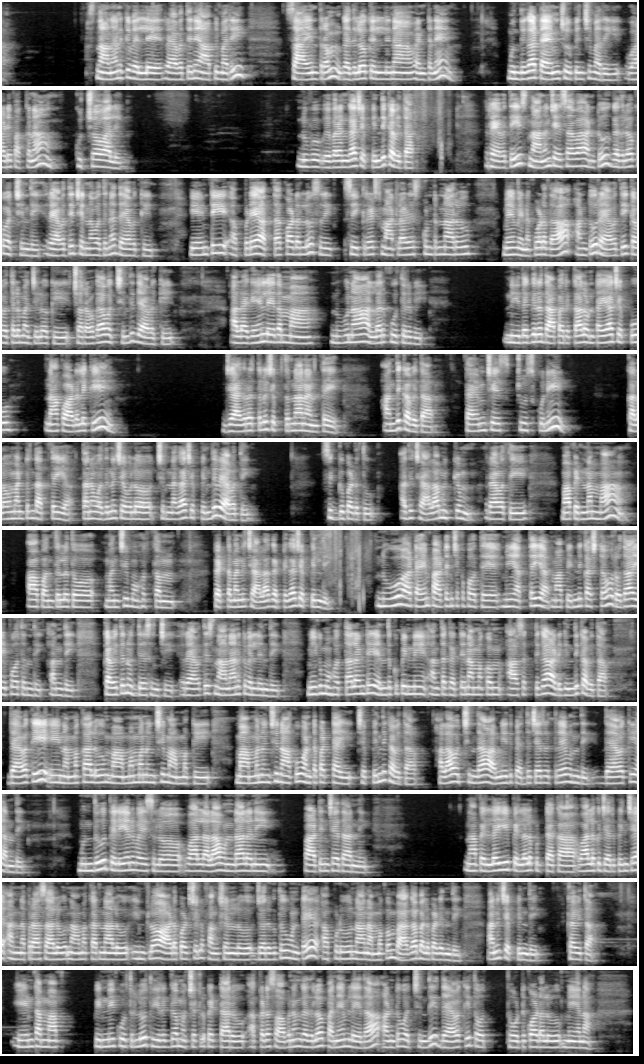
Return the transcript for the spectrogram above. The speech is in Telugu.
స్నానానికి వెళ్ళే రేవతిని ఆపి మరి సాయంత్రం గదిలోకి వెళ్ళిన వెంటనే ముందుగా టైం చూపించి మరి. వాడి పక్కన కూర్చోవాలి. నువ్వు వివరంగా చెప్పింది కవిత. రేవతి స్నానం చేశావా అంటూ గదిలోకి వచ్చింది. రేవతి చిన్న వదిన దేవకి. ఏంటి అప్పుడే అత్తాకోడళ్ళు సీ సీక్రెట్స్ మాట్లాడేసుకుంటున్నారు. మేము వినకూడదా అంటూ రేవతి కవితల మధ్యలోకి చొరవగా వచ్చింది దేవకి. అలాగేం లేదమ్మా నువ్వు నా అల్లరి కూతురివి. నీ దగ్గర దాపరికాలు ఉంటాయా చెప్పు. నా కోడలికి జాగ్రత్తలు చెప్తున్నానంతే. అంది కవిత. టైం చేసి చూసుకుని కలవమంటుంది అత్తయ్య. తన వదిన చెవిలో చిన్నగా చెప్పింది రేవతి. సిగ్గుపడుతూ అది చాలా ముఖ్యం రేవతి. మా పిన్నమ్మ ఆ పంతులతో మంచి ముహూర్తం పెట్టమని చాలా గట్టిగా చెప్పింది. నువ్వు ఆ టైం పాటించకపోతే మీ అత్తయ్య మా పిన్ని కష్టం వృధా అయిపోతుంది అంది కవితను ఉద్దేశించి. రేవతి స్నానానికి వెళ్ళింది. మీకు ముహూర్తాలంటే ఎందుకు పిన్ని? అంత గట్టి నమ్మకం ఆసక్తిగా అడిగింది కవిత. దేవకి ఈ నమ్మకాలు మా అమ్మమ్మ నుంచి మా అమ్మకి మా అమ్మ నుంచి నాకు వంట పట్టాయి చెప్పింది కవిత. అలా వచ్చిందా? మీది పెద్ద చరిత్రే ఉంది దేవకి అంది. ముందు తెలియని వయసులో వాళ్ళు అలా ఉండాలని పాటించేదాన్ని. నా పెళ్ళయి పిల్లలు పుట్టాక వాళ్ళకు జరిపించే అన్నప్రాసాలు నామకరణాలు ఇంట్లో ఆడపడుచుల ఫంక్షన్లు జరుగుతూ ఉంటే అప్పుడు నా నమ్మకం బాగా బలపడింది అని చెప్పింది కవిత. ఏంటమ్మా పిన్ని కూతుళ్ళు తీరిగ్గా ముచ్చట్లు పెట్టారు. అక్కడ శోభనం గదిలో పనేం లేదా అంటూ వచ్చింది దేవకి తో తోటికోడలు మీన.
